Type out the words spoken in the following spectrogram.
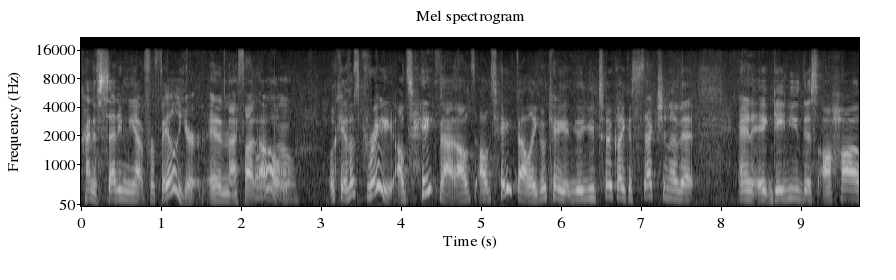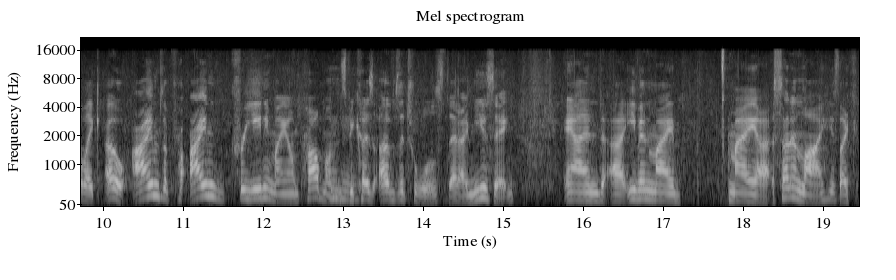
kind of setting me up for failure. And I thought, oh. oh wow. Okay, that's great. I'll take that. I'll, I'll take that. Like, okay, you, you took like a section of it and it gave you this aha like oh i'm the pro- i'm creating my own problems mm-hmm. because of the tools that i'm using and uh, even my my uh, son-in-law he's like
